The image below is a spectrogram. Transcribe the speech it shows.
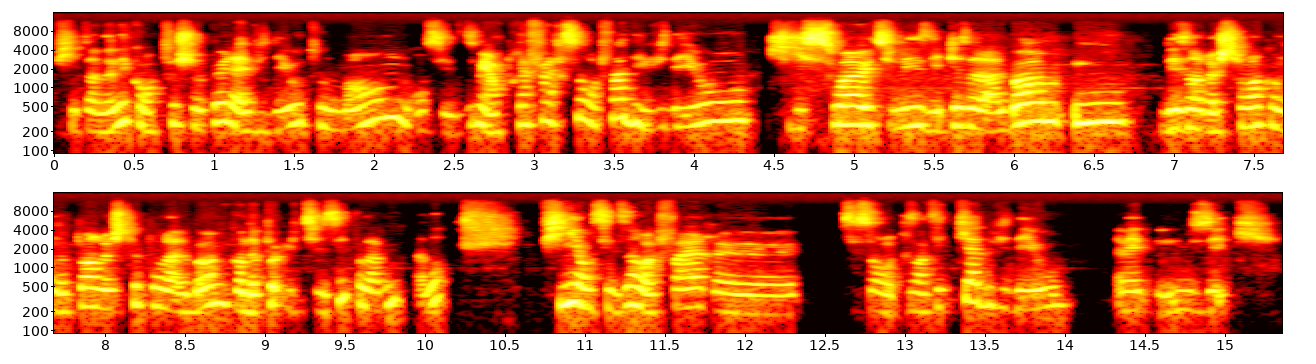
Puis étant donné qu'on touche un peu à la vidéo, tout le monde, on s'est dit, mais on pourrait faire ça, on va faire des vidéos qui soit utilisent des pièces de l'album ou des enregistrements qu'on n'a pas enregistrés pour l'album, qu'on n'a pas utilisés pour l'album, pardon. Puis on s'est dit, on va faire, euh, on va présenter quatre vidéos avec musique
